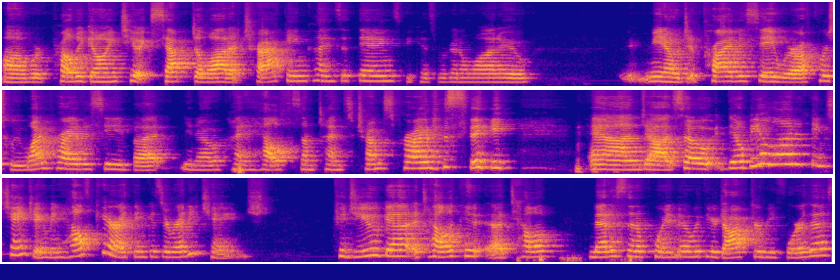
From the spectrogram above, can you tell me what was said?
uh, we're probably going to accept a lot of tracking kinds of things because we're going to want to, you know, privacy. Where of course we want privacy, but you know, kind of health sometimes trumps privacy. And uh, so there'll be a lot of things changing. I mean, healthcare, I think, is already changed could you get a, tele- a telemedicine appointment with your doctor before this?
